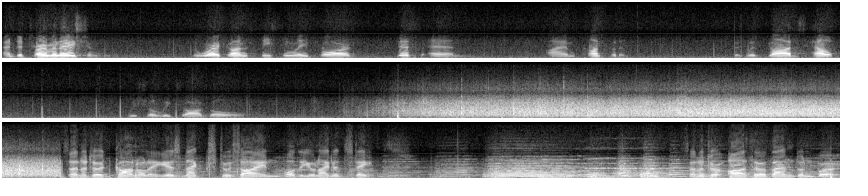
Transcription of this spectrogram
and determination to work unceasingly toward this end, I am confident that with God's help, we shall reach our goal. Senator Connally is next to sign for the United States. Senator Arthur Vandenberg.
